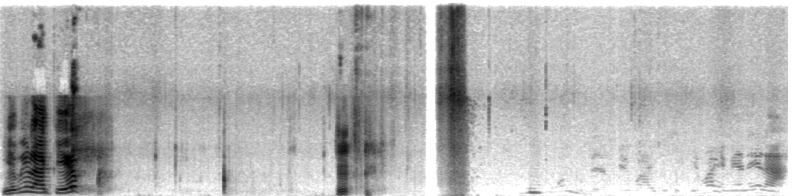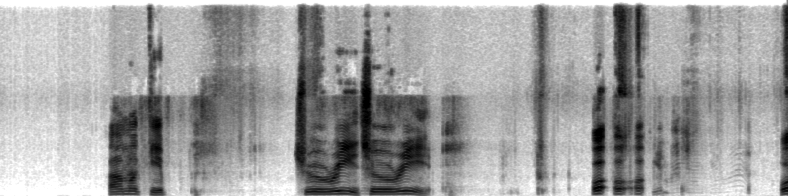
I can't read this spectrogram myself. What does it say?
เก็บเวลาเจ็บพามาเก็บเชอรี่เชอรี่โอ้โอ้โอ้โอ้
